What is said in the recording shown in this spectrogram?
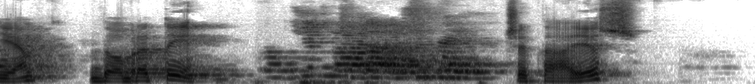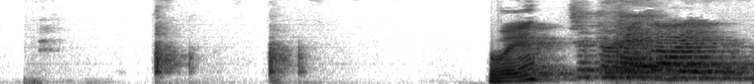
Є. Добре, ти Читаю. Читаєш. Ви Читаю.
